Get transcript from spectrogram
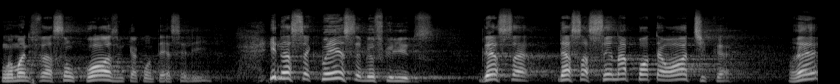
Uma manifestação cósmica acontece ali. E na sequência, meus queridos, dessa dessa cena apoteótica, não é?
